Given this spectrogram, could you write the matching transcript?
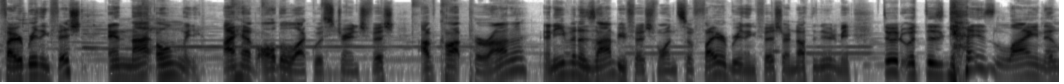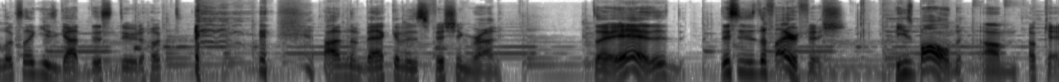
Fire breathing fish, and not only, I have all the luck with strange fish. I've caught piranha and even a zombie fish once, so fire breathing fish are nothing new to me. Dude, with this guy's line, it looks like he's got this dude hooked on the back of his fishing rod. So yeah, this is the firefish. He's bald. Um, okay.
